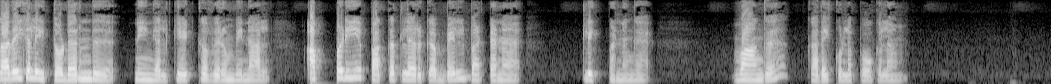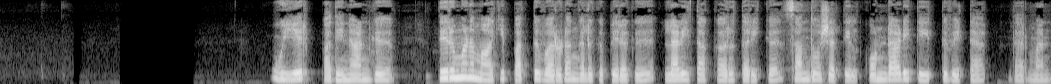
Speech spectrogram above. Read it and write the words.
கதைகளை தொடர்ந்து நீங்கள் கேட்க விரும்பினால் அப்படியே பக்கத்தில் இருக்க பெல் பட்டனை கிளிக் பண்ணுங்க. வாங்க கதைக்குள்ள போகலாம். உயிர் பதினான்கு. திருமணமாகி பத்து வருடங்களுக்கு பிறகு லலிதா கருத்தரிக்க சந்தோஷத்தில் கொண்டாடி தீர்த்து விட்டார் தர்மன்.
